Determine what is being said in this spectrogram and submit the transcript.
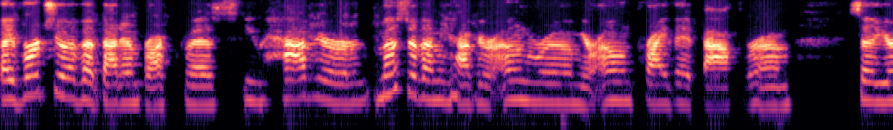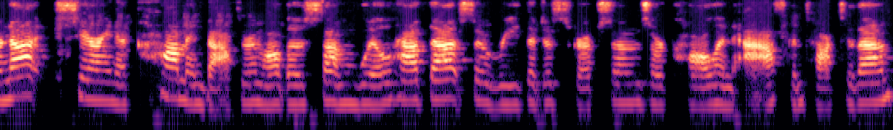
by virtue of a bed and breakfast you have your most of them you have your own room your own private bathroom. So you're not sharing a common bathroom although some will have that so read the descriptions or call and ask and talk to them.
